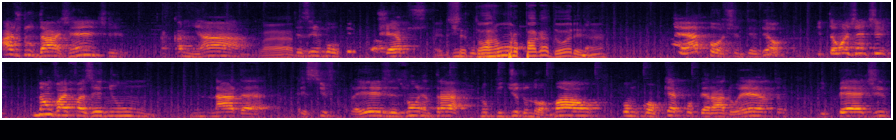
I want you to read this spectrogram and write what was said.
ajudar a gente a caminhar, claro. desenvolver projetos. Eles se tornam propagadores, né? É, poxa, entendeu? Então a gente não vai fazer nenhum nada específico para eles, eles vão entrar no pedido normal, como qualquer cooperado entra e pede,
